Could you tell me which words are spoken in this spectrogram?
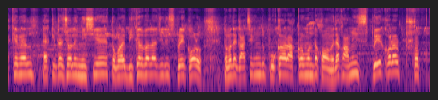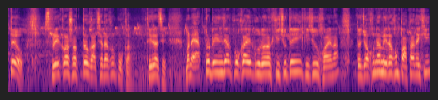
এক এম এল এক লিটার জলে মিশিয়ে তোমরা বিকেলবেলা যদি স্প্রে করো, তোমাদের গাছে কিন্তু পোকার আক্রমণটা কমে। দেখো, আমি স্প্রে করার সত্ত্বেও স্প্রে করা সত্ত্বেও গাছে দেখো পোকা, ঠিক আছে? মানে এত ডেঞ্জার পোকা এগুলো কিছুতেই কিছু হয় না। তো যখন আমি এরকম পাতা দেখি,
